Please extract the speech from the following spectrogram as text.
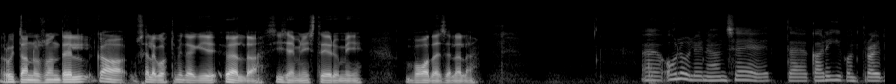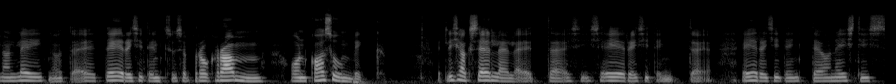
Ruth Annus, on teil ka selle kohta midagi öelda, Siseministeeriumi vaade sellele? Äh, oluline on see, et äh, ka Riigikontroll on leidnud, et e-residentsuse programm on kasumlik. et lisaks sellele, et äh, siis e-resident e, e-residente on Eestis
